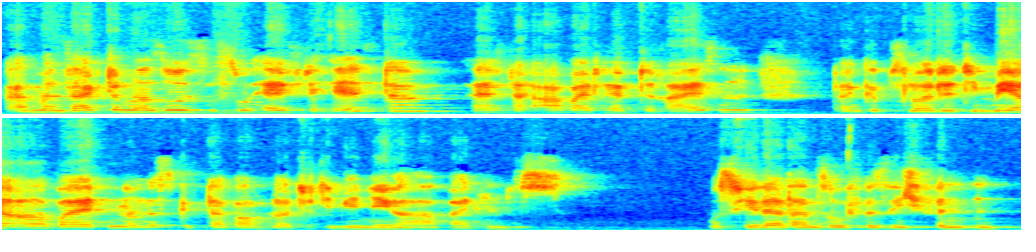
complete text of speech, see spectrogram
Aber man sagt immer so, es ist so Hälfte, Hälfte, Hälfte Arbeit, Hälfte Reisen. Dann gibt es Leute, die mehr arbeiten und es gibt aber auch Leute, die weniger arbeiten. Das muss jeder dann so für sich finden.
